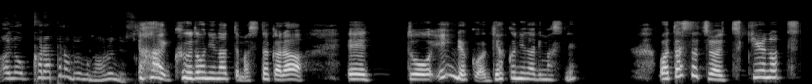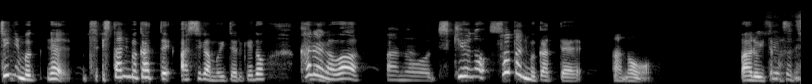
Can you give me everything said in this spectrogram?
あの、空っぽの部分があるんですか？はい、空洞になってます。だから、えー、っと、引力は逆になりますね。私たちは地球の土にむ、ね、下に向かって足が向いてるけど、彼らは、あの、地球の外に向かって、あの、歩いてますね。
